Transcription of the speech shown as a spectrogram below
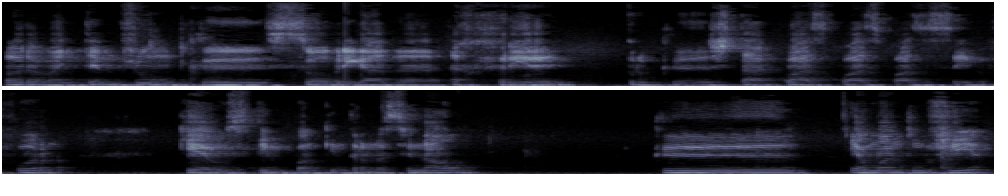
Ora bem, temos um que sou obrigado a referir, porque está quase, quase, quase a sair do forno, que é o Steampunk Internacional, que é uma antologia,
